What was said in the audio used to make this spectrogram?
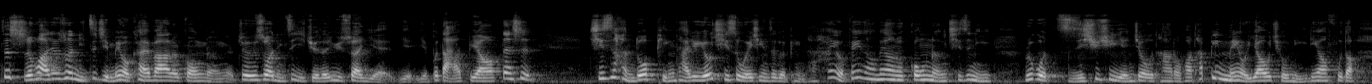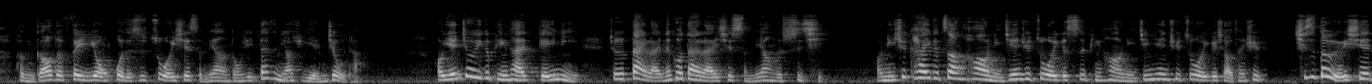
这实话就是说你自己没有开发的功能，就是说你自己觉得预算也也也不达标。但是其实很多平台，就尤其是微信这个平台，它有非常非常的功能。其实你如果仔细去研究它的话，它并没有要求你一定要付到很高的费用，或者是做一些什么样的东西。但是你要去研究它，好，研究一个平台给你就是带来能够带来一些什么样的事情。好，你去开一个账号，你今天去做一个视频号，你今天去做一个小程序，其实都有一些。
